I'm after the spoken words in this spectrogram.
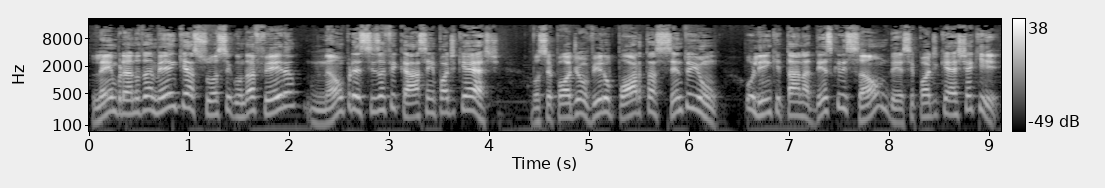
Lembrando também que a sua segunda-feira não precisa ficar sem podcast. Você pode ouvir o Porta 101. O link está na descrição desse podcast aqui.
